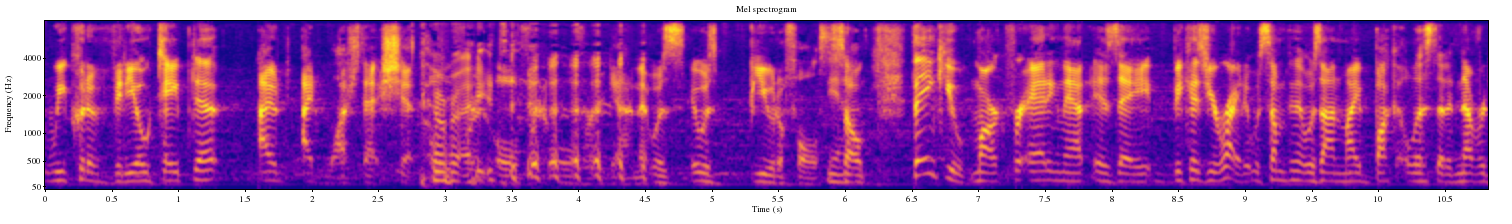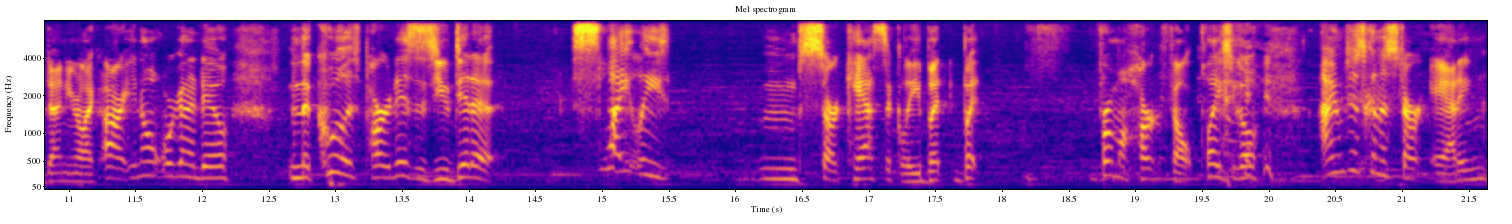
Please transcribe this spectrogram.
we could have videotaped it, I'd, I'd watch that shit over Right. and over and over again. It was it was beautiful. Yeah. So thank you, Mark, for adding that as a because you're right. It was something that was on my bucket list that I'd never done. You're like, all right, you know what we're gonna do? And the coolest part is, is you did it slightly mm, sarcastically, but but from a heartfelt place. You go, I'm just gonna start adding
